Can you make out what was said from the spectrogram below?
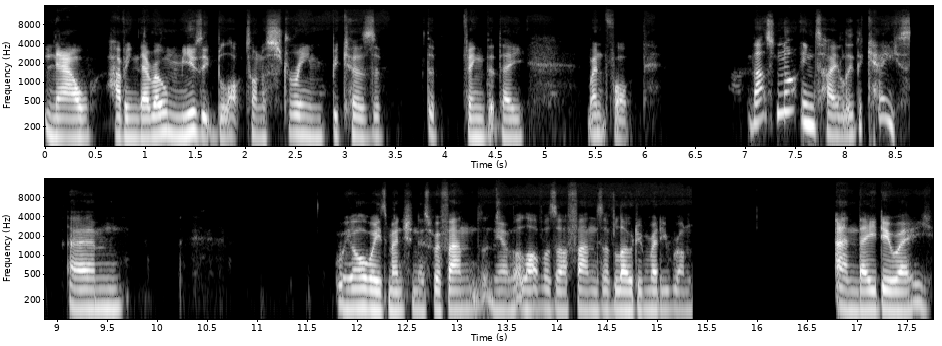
now having their own music blocked on a stream because of the thing that they went for. That's not entirely the case. Um, we always mention this with fans. You know, a lot of us are fans of Loading Ready Run, and they do a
